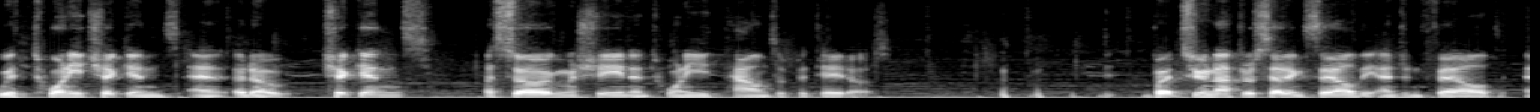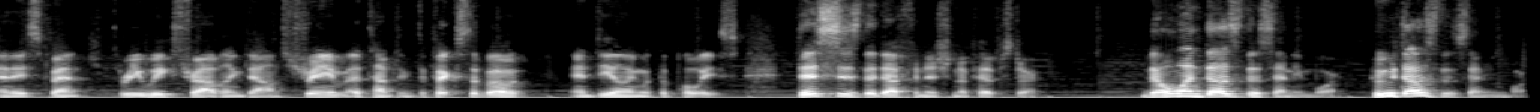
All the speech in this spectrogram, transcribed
with 20 chickens and uh, no chickens, a sewing machine, and 20 pounds of potatoes. but soon after setting sail, the engine failed, and they spent three weeks traveling downstream, attempting to fix the boat and dealing with the police. This is the definition of hipster. No one does this anymore. Who does this anymore?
